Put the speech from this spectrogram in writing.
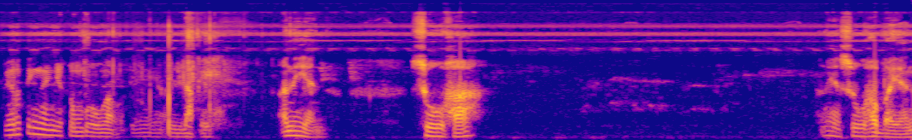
Pero tingnan nyo itong bunga ko, tingnan nyo, ang laki. Ano yan? Suha? Ano yan? Suha ba yan?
